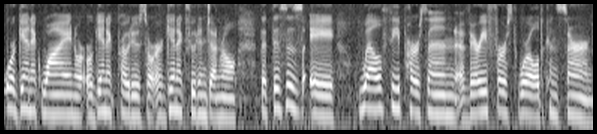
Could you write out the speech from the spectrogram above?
organic wine or organic produce or organic food in general, that this is a wealthy person, a very first world concern.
